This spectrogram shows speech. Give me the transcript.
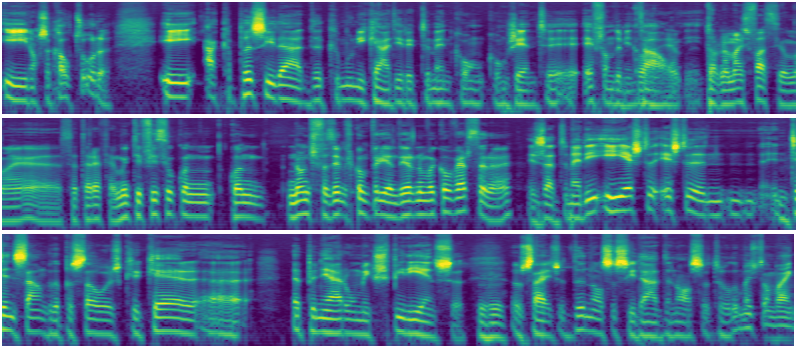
e nossa cultura. E a capacidade de comunicar diretamente com, com gente é, é fundamental. Claro, é, torna mais fácil, não é? Essa tarefa. É muito difícil quando, quando não nos fazemos compreender numa conversa, não é? Exatamente. E, e esta, esta intenção de pessoas que quer uh, apanhar uma experiência, uhum. ou seja, da nossa cidade, da nossa tudo, mas também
